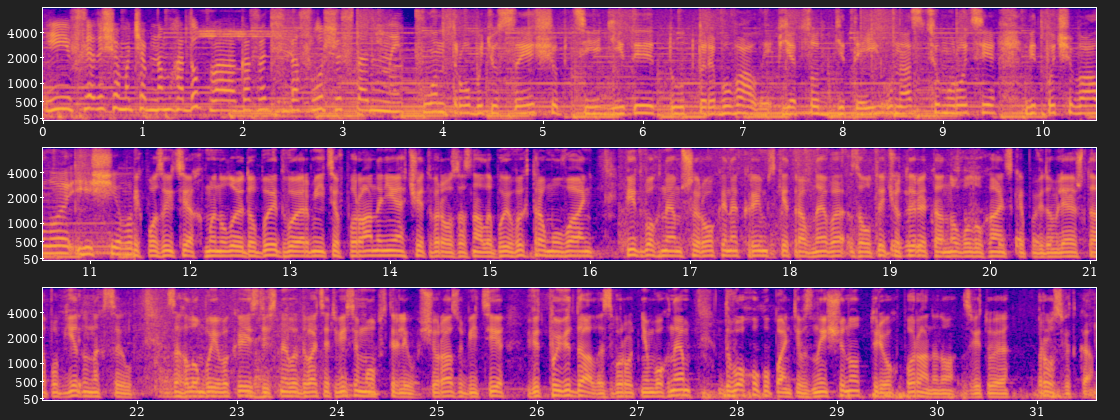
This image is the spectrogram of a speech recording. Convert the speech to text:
И в следующем учебном году показать себя с лучшей стороны. Фонд робить усе, щоб ці діти тут перебували. 500 дітей у нас в цьому році відпочивало і ще В тих позиціях минулої доби двоє армійців поранені, четверо зазнали бойових травмувань. Під вогнем Широкине, Кримське, Травневе, Золоте 4 та Новолуганське. Повідомляє штаб об'єднаних сил. Загалом бойовики здійснили 28 обстрілів. Щоразу бійці відповідали зворотнім вогнем. Двох окупантів знищено, трьох поранено. Звітує розвідка.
